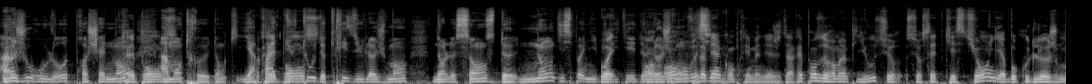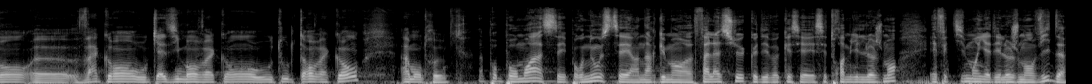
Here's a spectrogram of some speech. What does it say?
un jour ou l'autre prochainement Réponse. à Montreux. Donc il n'y a pas du tout de crise du logement dans le sens de non-disponibilité Ouais, de on, on- on vous a bien compris, Manuel. Jetta. Réponse de Romain Pillou sur, sur cette question. Il y a beaucoup de logements euh, vacants ou quasiment vacants ou tout le temps vacants à Montreux. Pour, pour moi, c'est pour nous, c'est un argument euh, fallacieux que d'évoquer ces, ces 3000 logements. Effectivement, il y a des logements vides,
